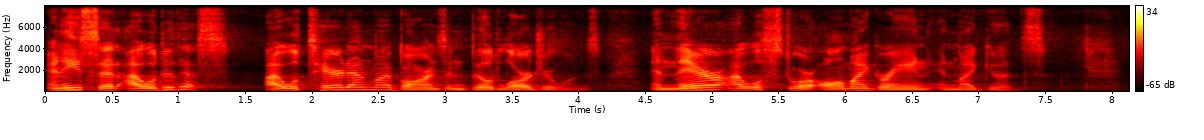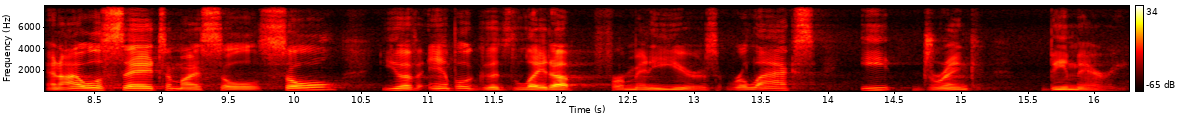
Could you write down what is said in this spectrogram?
And he said, I will do this. I will tear down my barns and build larger ones and there I will store all my grain and my goods. And I will say to my soul, Soul, you have ample goods laid up for many years. Relax, eat, drink, be merry.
